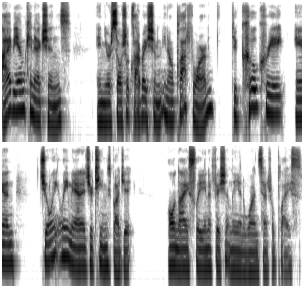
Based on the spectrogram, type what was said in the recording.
IBM connections in your social collaboration, you know, platform to co-create and jointly manage your team's budget all nicely and efficiently in one central place.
